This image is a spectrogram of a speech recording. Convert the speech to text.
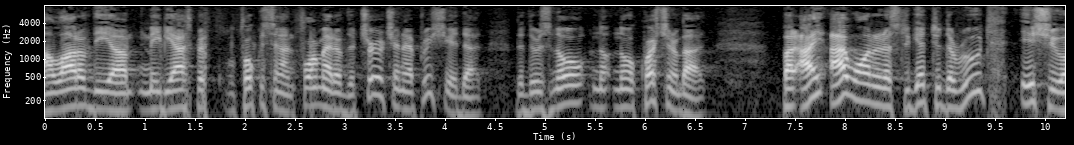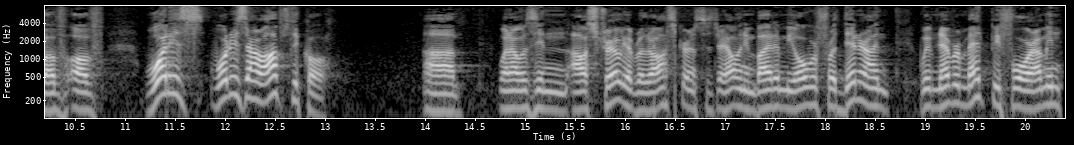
a lot of the uh, maybe aspect focusing on format of the church, and I appreciate that. That there's no no, no question about it. But I, I wanted us to get to the root issue of, of what is what is our obstacle. Uh, when I was in Australia, Brother Oscar and Sister Helen invited me over for dinner. and we've never met before. I mean,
